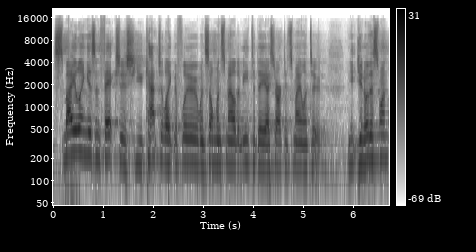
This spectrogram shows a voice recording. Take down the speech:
Smiling is infectious. You catch it like the flu. When someone smiled at me today, I started smiling too. You, you know this one?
